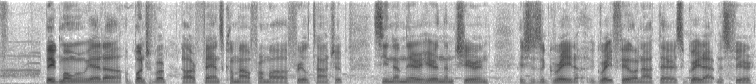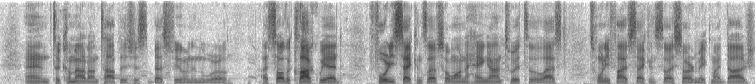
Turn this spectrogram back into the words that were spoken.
Big moment. We had uh, a bunch of our, our fans come out from uh, Freehold Township, seeing them there, hearing them cheering. It's just a great, a great feeling out there. It's a great atmosphere, and to come out on top is just the best feeling in the world. I saw the clock. We had 40 seconds left, so I wanted to hang on to it to the last 25 seconds. So I started to make my dodge.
